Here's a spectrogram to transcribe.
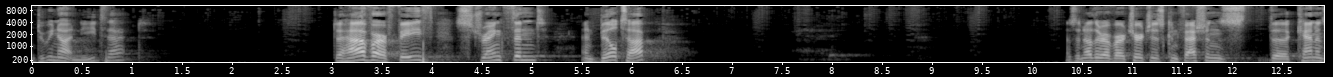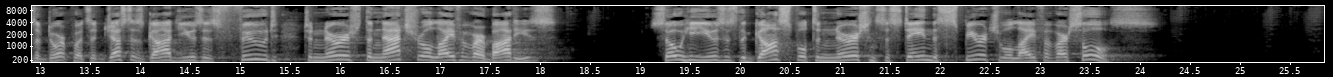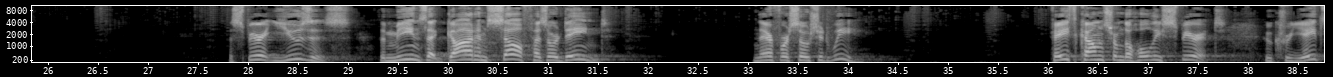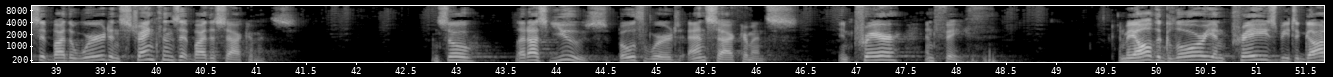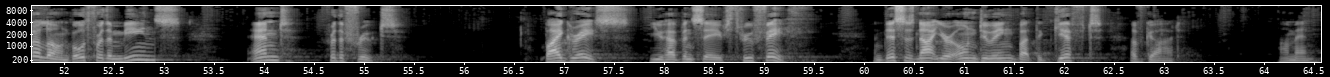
Do we not need that? To have our faith strengthened and built up? As another of our church's confessions, the Canons of Dort puts it, just as God uses food to nourish the natural life of our bodies, so he uses the gospel to nourish and sustain the spiritual life of our souls. The Spirit uses the means that God Himself has ordained. And therefore, so should we. Faith comes from the Holy Spirit, who creates it by the Word and strengthens it by the sacraments. And so, let us use both Word and sacraments in prayer and faith. And may all the glory and praise be to God alone, both for the means and for the fruit. By grace, you have been saved through faith. And this is not your own doing, but the gift of God. Amen.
